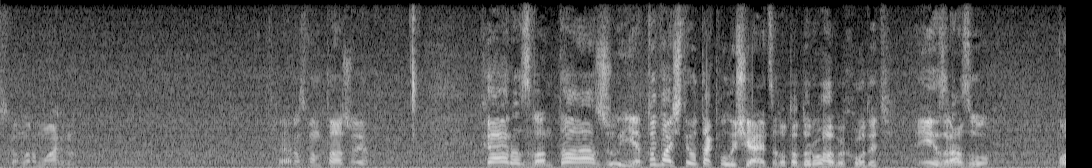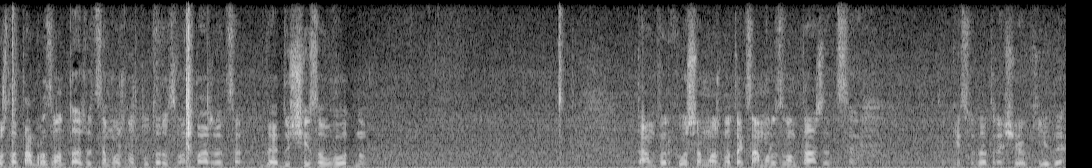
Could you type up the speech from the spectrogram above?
Все нормально. Хай розвантажує. Хай розвантажує. То бачите, отак виходить. Тут дорога виходить і зразу можна там розвантажитися, можна тут розвантажитися, де душі завгодно. Там вверху ще можна так само розвантажитися. Такий сюди трачок їде.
